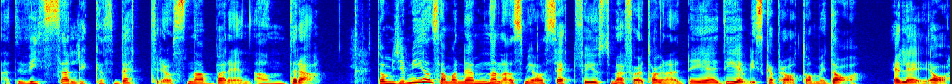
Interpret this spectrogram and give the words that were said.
att vissa lyckas bättre och snabbare än andra? De gemensamma nämnarna som jag har sett för just de här företagarna, det är det vi ska prata om idag. Eller ja,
